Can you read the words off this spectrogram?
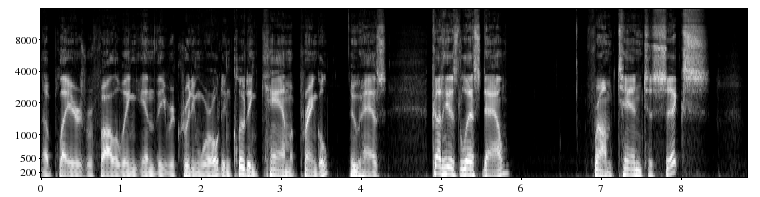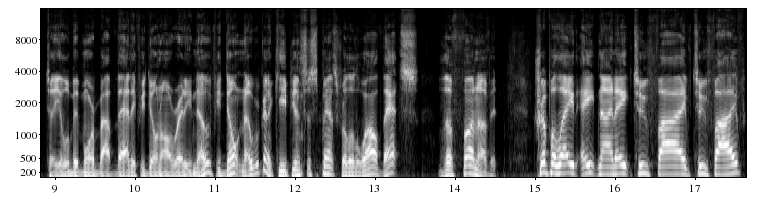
uh, players we're following in the recruiting world, including Cam Pringle, who has cut his list down from 10 to 6. Tell you a little bit more about that if you don't already know. If you don't know, we're going to keep you in suspense for a little while. That's the fun of it. 888-898-2525.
